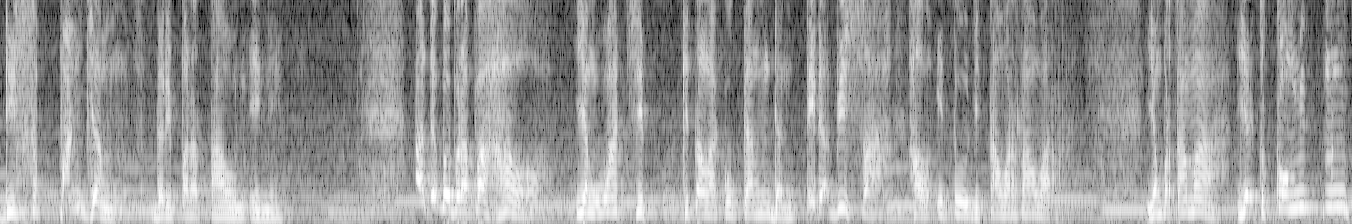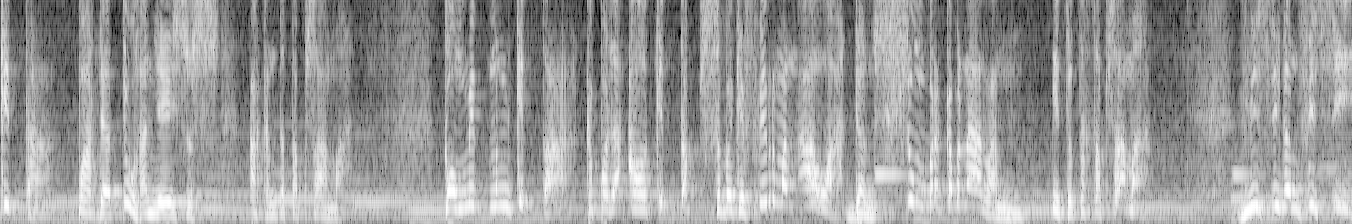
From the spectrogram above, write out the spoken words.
di sepanjang daripada tahun ini. Ada beberapa hal yang wajib kita lakukan dan tidak bisa hal itu ditawar-tawar. Yang pertama, yaitu komitmen kita pada Tuhan Yesus akan tetap sama komitmen kita kepada Alkitab sebagai firman Allah dan sumber kebenaran itu tetap sama. misi dan visi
